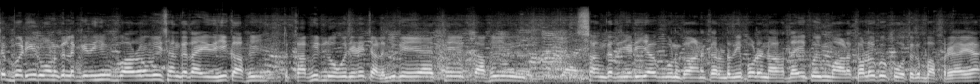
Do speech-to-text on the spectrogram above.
ਤੇ ਬੜੀ ਰੌਣਕ ਲੱਗੀ ਦੀ ਸੀ ਬਾਹਰੋਂ ਵੀ ਸੰਗਤ ਆਈ ਦੀ ਸੀ ਕਾਫੀ ਤੇ ਕਾਫੀ ਲੋਕ ਜਿਹੜੇ ਚੱਲ ਵੀ ਗਏ ਆ ਇੱਥੇ ਕਾਫੀ ਸੰਗਤ ਜਿਹੜੀ ਆ ਗੁਣਗਾਨ ਕਰਨ ਦੀ ਭੋਲੇਨਾਥ ਦਾ ਇਹ ਕੋਈ ਮਾਲਕ ਵਾਲੋ ਕੋਈ ਕੋਤਕ ਵਾਪਰਿਆ ਆ।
